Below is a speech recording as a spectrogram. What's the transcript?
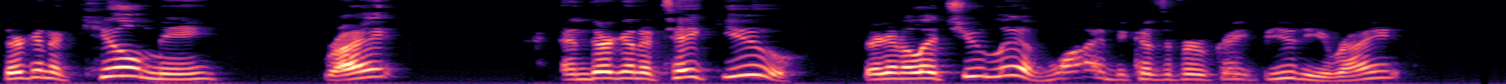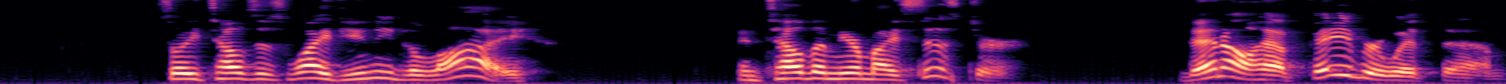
They're going to kill me, right? And they're going to take you. They're going to let you live. Why? Because of her great beauty, right? So he tells his wife, You need to lie and tell them you're my sister. Then I'll have favor with them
